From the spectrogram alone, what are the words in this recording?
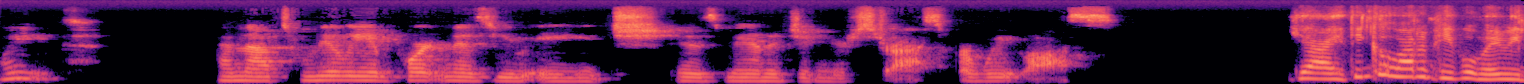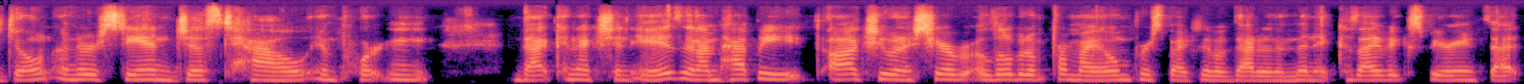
weight. And that's really important as you age is managing your stress for weight loss. Yeah, I think a lot of people maybe don't understand just how important that connection is. And I'm happy, I actually want to share a little bit from my own perspective of that in a minute, because I've experienced that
